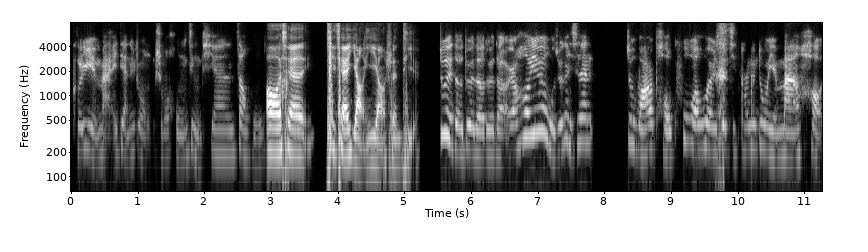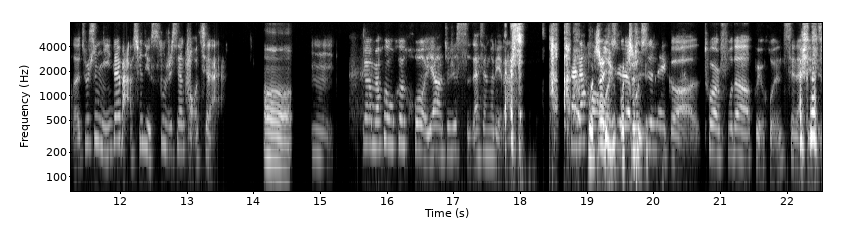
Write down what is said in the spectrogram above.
可以买一点那种什么红景天、藏红哦，先提前养一养身体。对的，对的，对的。然后，因为我觉得你现在就玩跑酷啊，或者一些其他运动也蛮好的，就是你得把身体素质先搞起来。嗯嗯，要不然会不会和我一样，就是死在香格里拉？大家好，我是我是那个托尔夫的鬼魂，现在 其实。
